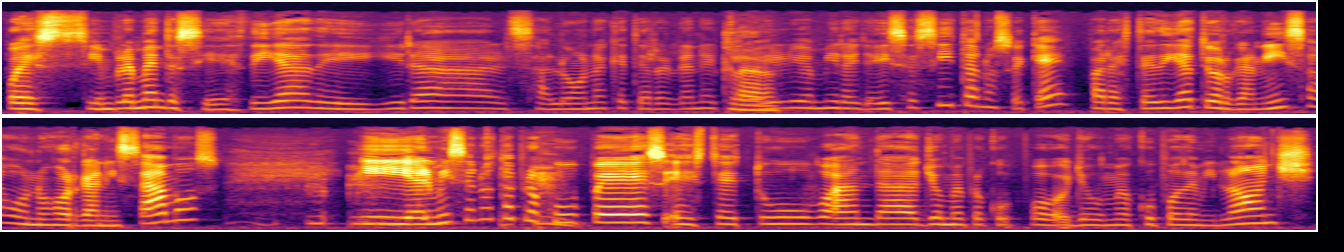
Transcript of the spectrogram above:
Pues simplemente si es día de ir al salón a que te arreglen el Claro. cabello, y mira, ya hice cita, no sé qué, para este día te organizas o nos organizamos. Y él me dice, no te preocupes, este, tú anda, yo me preocupo, yo me ocupo de mi lunch.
